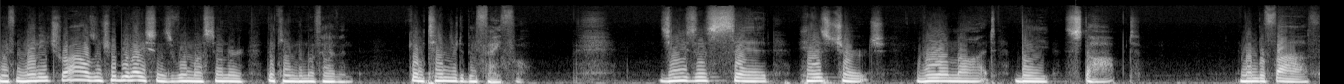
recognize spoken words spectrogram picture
with many trials and tribulations, we must enter the kingdom of heaven. Continue to be faithful. Jesus said his church will not be stopped. Number five,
